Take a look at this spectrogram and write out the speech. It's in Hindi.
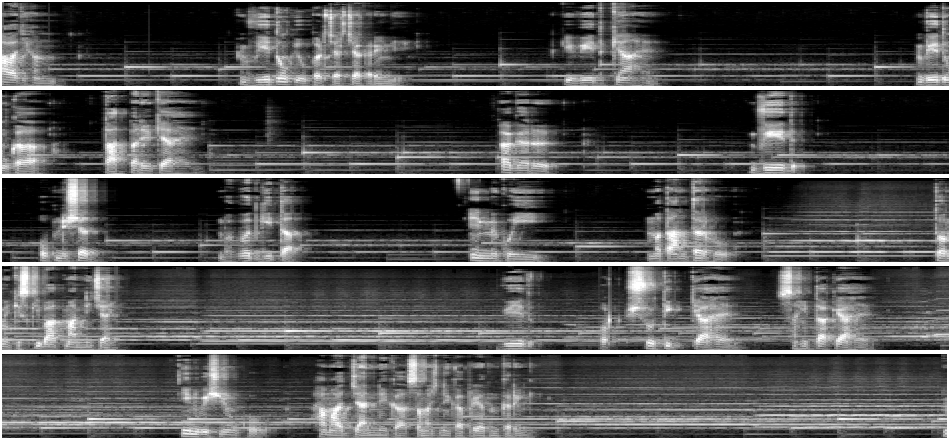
आज हम वेदों के ऊपर चर्चा करेंगे कि वेद क्या हैं। वेदों का तात्पर्य क्या है? अगर वेद उपनिषद भगवत गीता, इनमें कोई मतांतर हो तो हमें किसकी बात माननी चाहिए? वेद और श्रुति क्या है? संहिता क्या है? इन विषयों को हम आज जानने का, समझने का प्रयत्न करेंगे।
